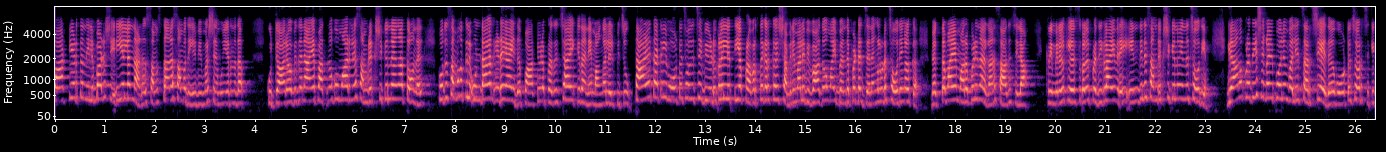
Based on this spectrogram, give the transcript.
പാർട്ടിയെടുത്ത നിലപാട് ശരിയല്ലെന്നാണ് സംസ്ഥാന സമിതിയിൽ വിമർശനം ഉയർന്നത് കുറ്റാരോപിതനായ പത്മകുമാറിനെ സംരക്ഷിക്കുന്നു എന്ന തോന്നൽ പൊതുസമൂഹത്തിൽ ഉണ്ടാകാൻ ഇടയായത് പാർട്ടിയുടെ പ്രതിച്ഛായയ്ക്ക് തന്നെ മങ്ങലേൽപ്പിച്ചു. താഴെത്തട്ടിൽ വോട്ട് ചോദിച്ച് വീടുകളിൽ എത്തിയ പ്രവർത്തകർക്ക് ശബരിമല വിവാദവുമായി ബന്ധപ്പെട്ട ജനങ്ങളുടെ ചോദ്യങ്ങൾക്ക് വ്യക്തമായ മറുപടി നൽകാൻ സാധിച്ചില്ല. ക്രിമിനൽ കേസുകളിൽ പ്രതികളായവരെ എന്തിനു സംരക്ഷിക്കുന്നു എന്ന ചോദ്യം ഗ്രാമപ്രദേശങ്ങളിൽ പോലും വലിയ ചർച്ചയായത് വോട്ട് ചോർച്ചയ്ക്ക്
